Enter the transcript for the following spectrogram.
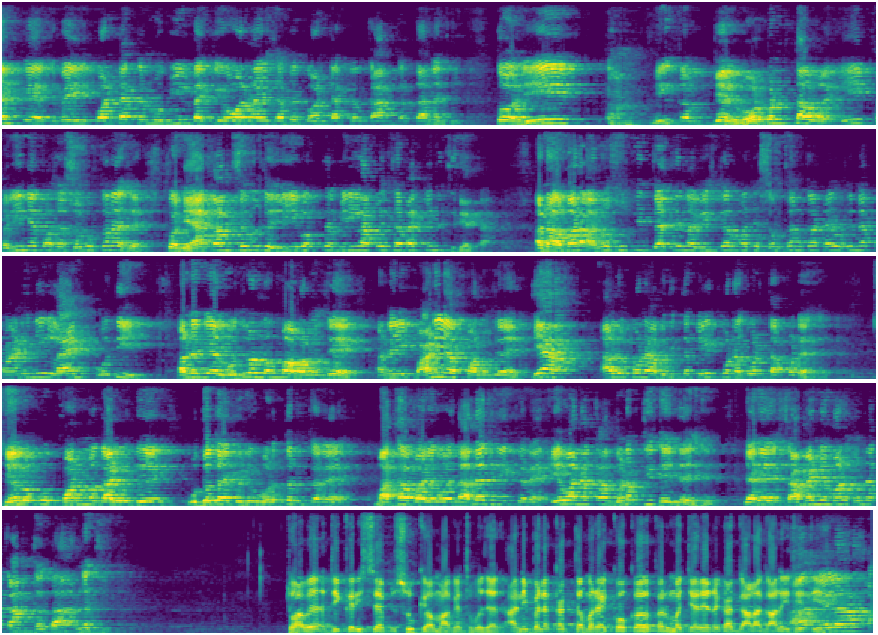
એમ કે ભાઈ કોન્ટ્રાક્ટરનું બિલ બાકી હોવાના હિસાબે કોન્ટ્રાક્ટર કામ કરતા નથી. તો રી જે રોડ બનતા હોય એ ફરીને પાછા શરૂ કરે છે. તો ન્યા કામ શરૂ છે એ વખતે બિલના પૈસા બાકી નથી દેતા. અને અમારા અનુસૂચિત જાતિના વિસ્તારમાં જે સમસન ઘાટ આવ્યું છે ને પાણીની લાઈન ખોદી અને ત્યાં લોજરો લંબાવવાનો છે અને એ પાણી આપવાનું છે. ત્યાં આ લોકોને આ બધી તકલીફોને અગવડતા પડે છે. જે લોકો ફોનમાં ગાળ્યું દે ઉદ્ધતા ભર્યું વર્તન કરે માથા ભાડે હોય દાદાગીરી કરે એવાના કામ ઝડપથી થઈ જાય છે. જ્યારે સામાન્ય માણસોના કામ થતા નથી. તો હવે અધિકારી સાહેબ શું કહેવા માંગે છે બજાર? આની પહેલા કાંઈક તમારે કોઈક કર્મચારી કાંઈક ગાળા ગાળી થઈ હતી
